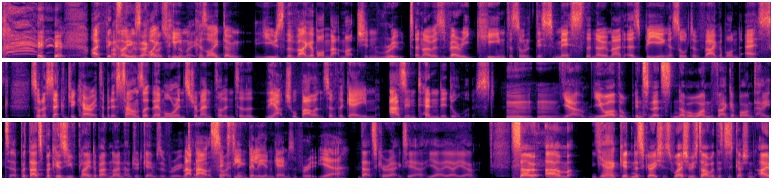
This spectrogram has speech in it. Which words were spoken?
I think I was quite keen because I don't use the vagabond that much in Root, and I was very keen to sort of dismiss the nomad as being a sort of vagabond esque sort of secondary character. But it sounds like they're more instrumental into the, the actual balance of the game as intended almost. Mm, mm, yeah, you are the internet's number one vagabond hater, but that's because you've played about 900 games of Root. About so sixteen billion games of Root, yeah. That's correct. Yeah, yeah, yeah, yeah. So, um, yeah, goodness gracious. Where should we start with this discussion? I,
